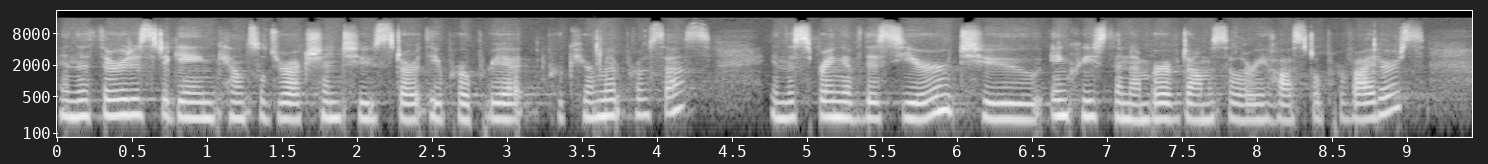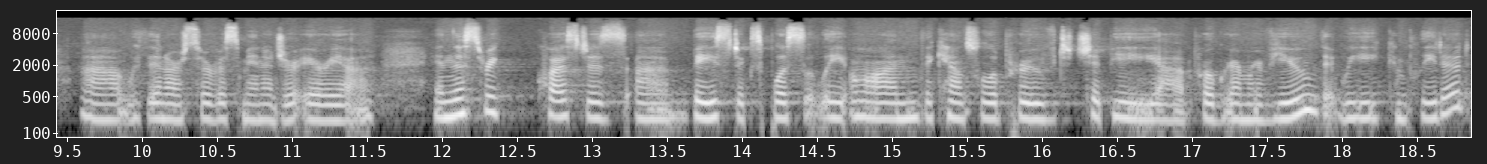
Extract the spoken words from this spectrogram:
And the third is to gain council direction to start the appropriate procurement process in the spring of this year to increase the number of domiciliary hostel providers uh, within our service manager area. And this request is uh, based explicitly on the council-approved CHPI uh, program review that we completed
